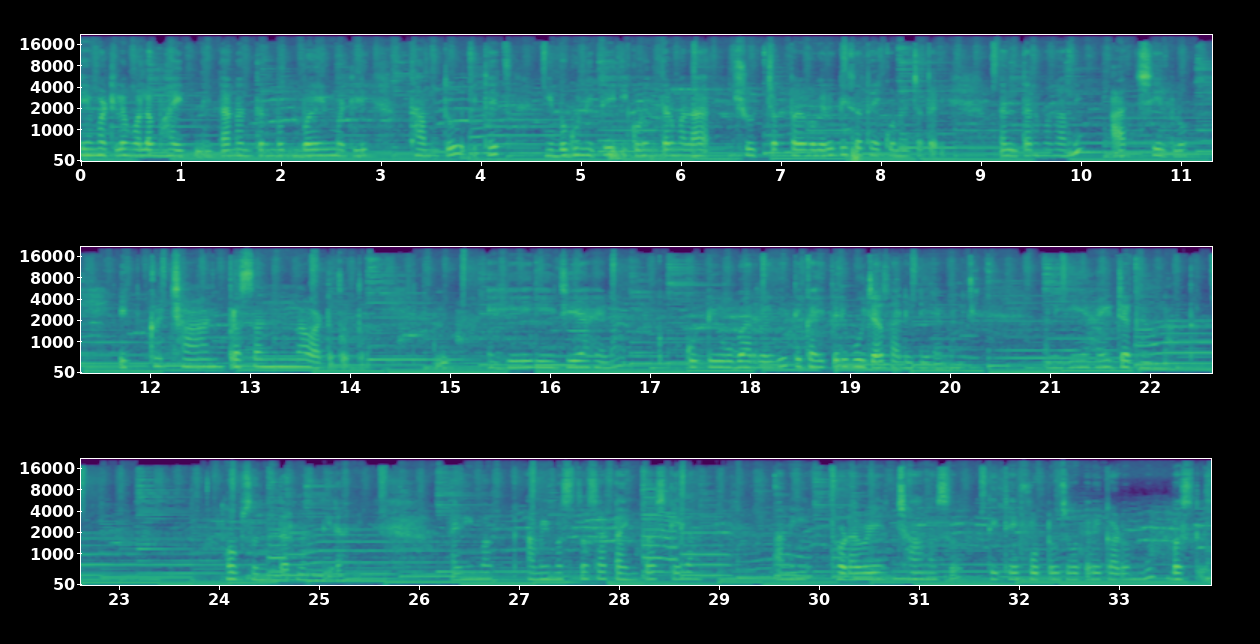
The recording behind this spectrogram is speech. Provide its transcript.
ते म्हटलं मला माहीत नाही. त्यानंतर मग बहीण म्हटली थांब तू इथेच. मी बघून येते. इकडून तर मला शूज चप्पल वगैरे दिसत आहे कोणाच्या तरी. नंतर मग आम्ही आत शिरलो. इतकं छान प्रसन्न वाटत होतं. ही ही जी आहे ना कुटी उभारलेली ती काहीतरी पूजा झालेली आहे म्हणजे आणि हे आहे जगन्नाथ. खूप सुंदर मंदिर आहे. आणि मग आम्ही मस्त असा टाईमपास केला. आणि थोडा वेळ छान असं तिथे फोटोज वगैरे काढून मग बसलो.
